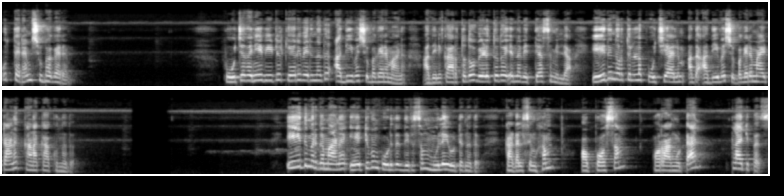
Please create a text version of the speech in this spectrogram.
ഉത്തരം ശുഭകരം. പൂച്ച തനിയെ വീട്ടിൽ കയറി വരുന്നത് അതീവ ശുഭകരമാണ്. അതിന് കറുത്തതോ വെളുത്തതോ എന്ന വ്യത്യാസമില്ല. ഏത് നിറത്തിലുള്ള പൂച്ചയാലും അത് അതീവ ശുഭകരമായിട്ടാണ് കണക്കാക്കുന്നത്. ഏത് മൃഗമാണ് ഏറ്റവും കൂടുതൽ ദിവസം മുലയൂട്ടുന്നത്? കടൽ സിംഹം ഒപ്പോസം ഒറാങ്ങുട്ടാൻ പ്ലാറ്റിപ്പസ്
